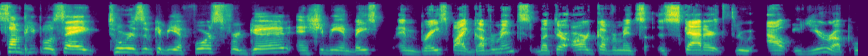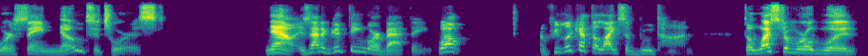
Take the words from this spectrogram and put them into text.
some people say tourism can be a force for good and should be embraced, embraced by governments, but there are governments scattered throughout Europe who are saying no to tourists. Now, is that a good thing or a bad thing? Well, if you look at the likes of Bhutan, the Western world would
